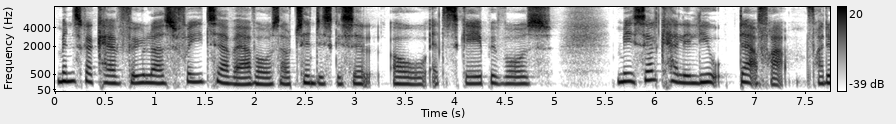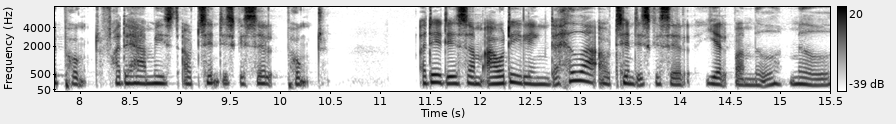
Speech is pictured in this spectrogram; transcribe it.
mennesker kan føle os fri til at være vores autentiske selv, og at skabe vores mest selvkærlige liv derfra, fra det punkt, fra det her mest autentiske selv punkt. Og det er det, som afdelingen, der hedder Autentiske Selv, hjælper med, med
